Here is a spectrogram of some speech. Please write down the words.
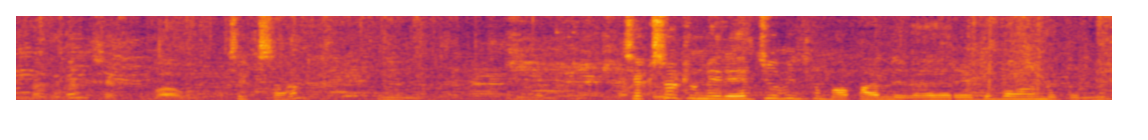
ఉండదు కానీ చెక్ బాగుంది. చెక్సా చెక్ షర్ట్లు మీరు ఏది చూపించిన బాగా పర్లేదు. అది రెడ్ బాగున్నట్టుంది.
